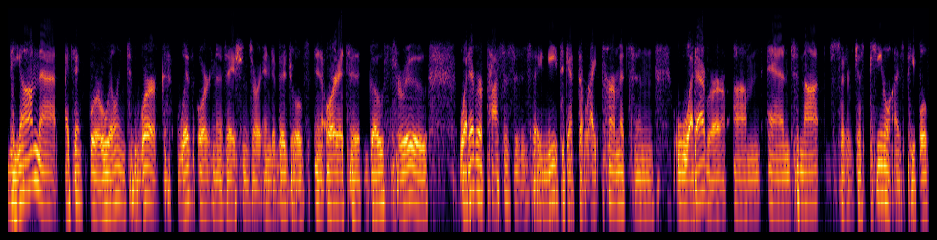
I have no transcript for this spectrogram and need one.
beyond that, I think we're willing to work with organizations or individuals in order to go through whatever processes they need to get the right permits and whatever, um, and to not sort of just penalize people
